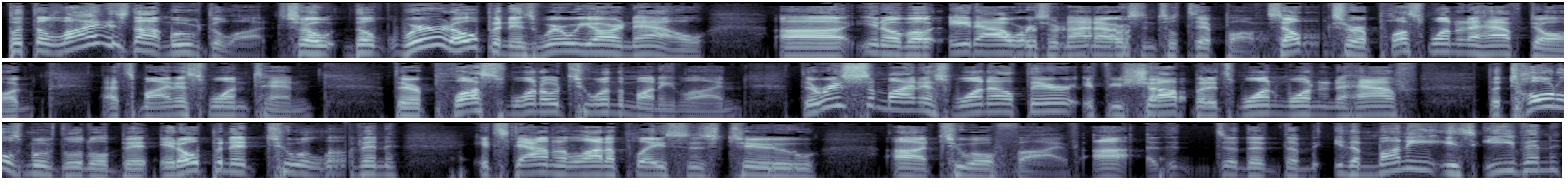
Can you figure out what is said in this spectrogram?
but the line has not moved a lot. So the where it open is where we are now uh, you know, about eight hours or nine hours until tip off. Celtics are a plus one and a half dog. That's minus 110. They're plus 102 on the money line. There is some minus one out there if you shop, but it's one, one and a half. The totals moved a little bit. It opened at 211. It's down in a lot of places to uh, 205. Uh, the, the, the, money is even.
